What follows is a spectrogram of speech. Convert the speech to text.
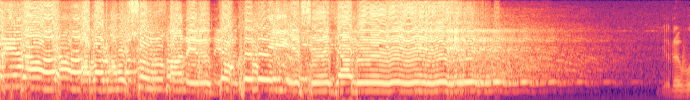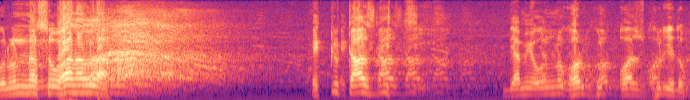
আসা আবার মুসলমানের দখলেই এসে যাবে। বলুন না সোহান আল্লাহ একটু টাচ দিচ্ছি, দিয়ে আমি অন্য ঘর ঘুরিয়ে দেবো।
